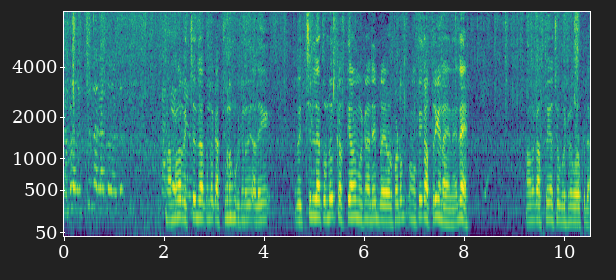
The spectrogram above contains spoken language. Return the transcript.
നമ്മൾ റിച്ച് നല്ലാത്തതുകൊണ്ട് നമ്മൾ റിച്ച് ഇല്ലാത്തതുകൊണ്ട് കത്തിയാണ് മുറിക്കണത് അല്ലെങ്കിൽ റിച്ച് ഇല്ലാത്തതുകൊണ്ട് കത്തിയാണ് മുറിക്കണത് അല്ലെങ്കിൽ ബ്ലേഡോടൊപ്പം നമുക്ക് കത്രിക ഉണ്ടായിരുന്നു അല്ലേ? നമ്മൾ കത്തി വെച്ച് മുറിക്കുന്നത് കുഴപ്പമില്ല.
